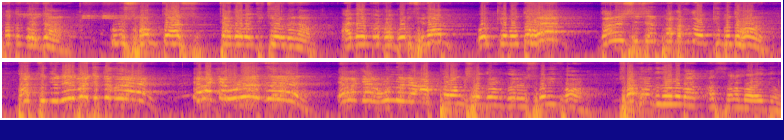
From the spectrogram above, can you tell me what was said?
সতর্ক হয়ে যান। কোন সন্ত্রাস চাঁদাবাজি চলবে না। এক কথা বলছিলাম ঐক্যবদ্ধ হন শেষের পতাকা ঐক্যবদ্ধ হন বাচ্চাকে নির্বাচিত করেন এলাকার উন্নয়ন করেন এলাকার উন্নয়নে আপনার অংশগ্রহণ করেন শরীর হন। সকলকে ধন্যবাদ, আসসালামু আলাইকুম।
